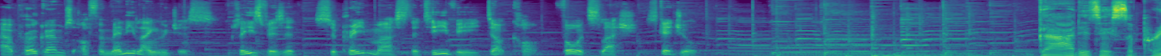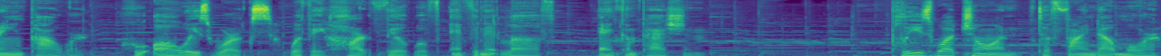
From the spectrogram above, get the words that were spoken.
Our programs offer many languages. Please visit suprememastertv.com forward slash schedule. God is a supreme power who always works with a heart filled with infinite love and compassion. Please watch on to find out more.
